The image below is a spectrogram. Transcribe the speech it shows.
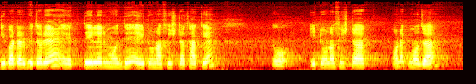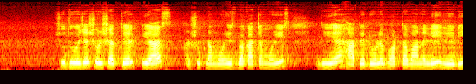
ডিবাটার ভিতরে তেলের মধ্যে এই টোনা ফিশটা থাকে। তো এই টোনা ফিশটা অনেক মজা। শুধু ওই যে সরিষার তেল, পেঁয়াজ আর শুকনা মরিচ বা কাঁচা মরিচ দিয়ে হাতে ডোলে ভর্তা বানালেই রেডি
